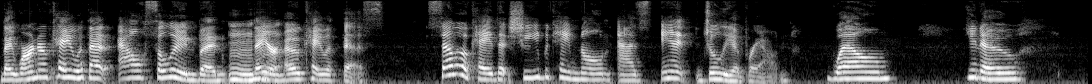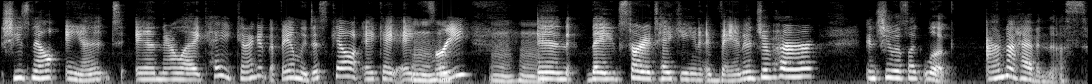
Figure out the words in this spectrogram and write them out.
They weren't okay with that owl saloon, but they are okay with this. So okay that she became known as Aunt Julia Brown. Well, you know, she's now Aunt, and they're like, hey, can I get the family discount, aka Mhm. free? Mm-hmm. And they started taking advantage of her. And she was like, Look, I'm not having this.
